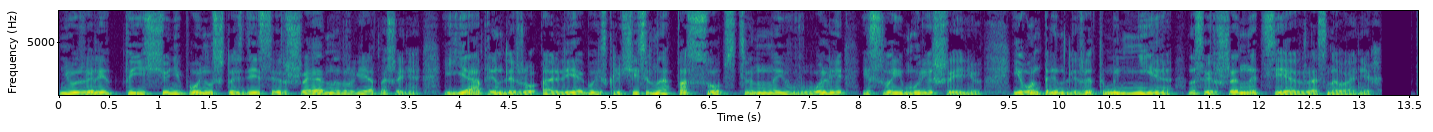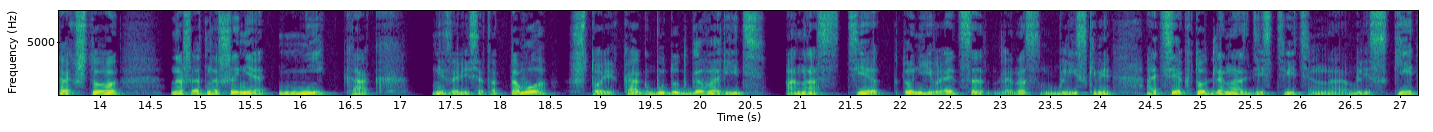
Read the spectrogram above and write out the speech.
Неужели ты еще не понял, что здесь совершенно другие отношения? Я принадлежу Олегу исключительно по собственной воле и своему решению, и он принадлежит мне на совершенно тех же основаниях. Так что наши отношения никак не зависят от того, что и как будут говорить а нас те, кто не является для нас близкими. А те, кто для нас действительно близки,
